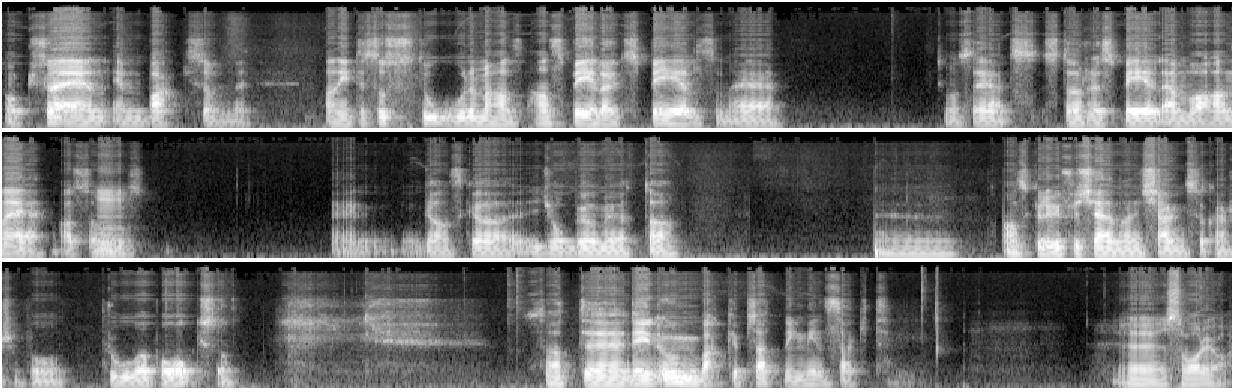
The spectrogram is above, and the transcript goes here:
också, är en, en back som han är inte så stor men han, han spelar ett spel som är ska man säga ett större spel än vad han är. Alltså Mm. är ganska jobbig att möta. Eh, han skulle ju förtjäna en chans att kanske få prova på också. Så att eh, det är en ung backuppsättning minst sagt. Eh, svar ja.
